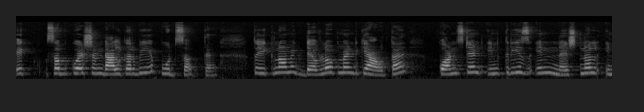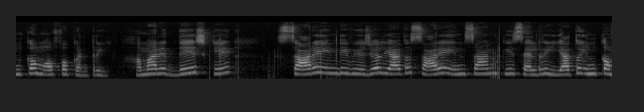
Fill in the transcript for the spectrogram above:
एक सब क्वेश्चन डालकर भी ये पूछ सकते हैं। तो इकोनॉमिक डेवलपमेंट क्या होता है? Constant increase in national income of a country हमारे देश के सारे इंडिविजुअल या तो सारे इंसान की सैलरी या तो इनकम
